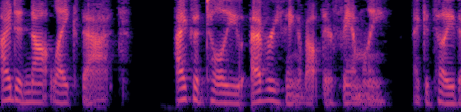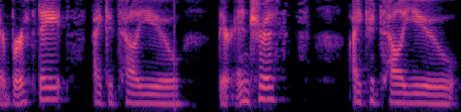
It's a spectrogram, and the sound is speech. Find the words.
I did not like that. I could tell you everything about their family. I could tell you their birth dates. I could tell you their interests. I could tell you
